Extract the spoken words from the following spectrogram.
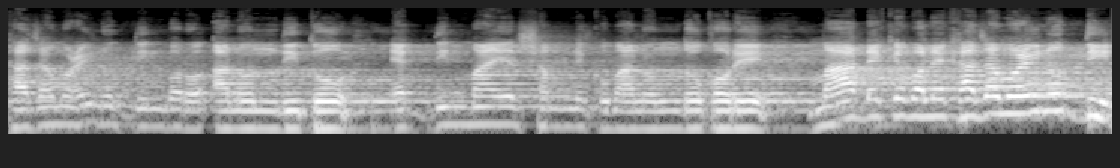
খাজা মাইনুদ্দিন বড় আনন্দিত। একদিন মায়ের সামনে খুব আনন্দ করে। মা ডেকে বলে, খাজা মাইনুদ্দিন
